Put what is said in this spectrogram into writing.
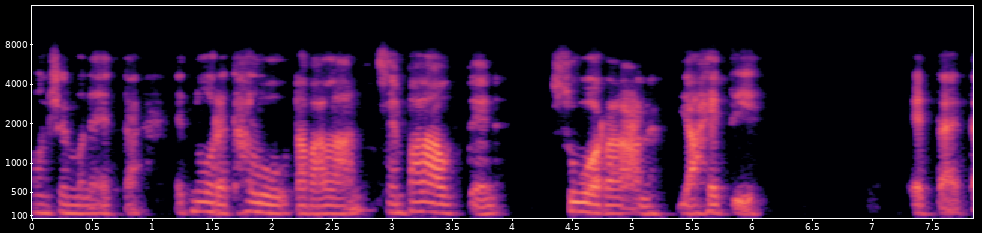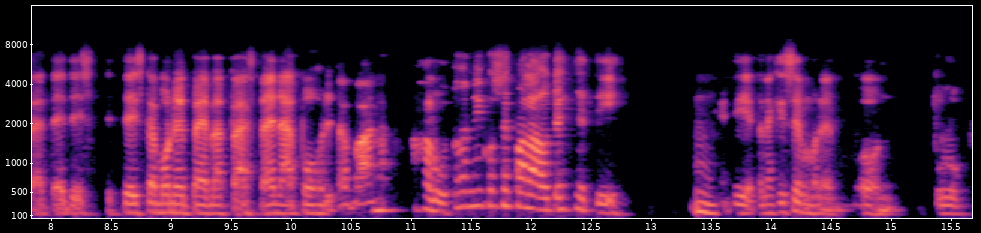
on semmoinen, että, että nuoret haluaa tavallaan sen palautteen suoraan ja heti, että, että, että ettei, ettei sitä monen päivän päästä enää pohdita, vaan halutaan niin se palaute heti. Mm. heti. Että semmoinen on tullut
